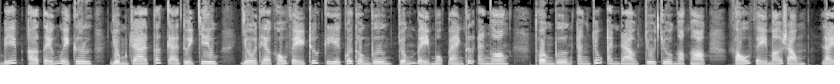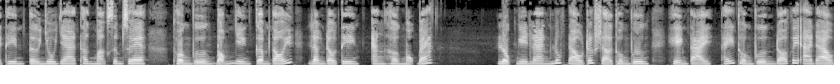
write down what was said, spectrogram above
bếp ở tiểu nguy cư dùng ra tất cả tuyệt chiêu, dựa theo khẩu vị trước kia của thuần vương chuẩn bị một bàn thức ăn ngon. Thuần vương ăn chút anh đào chua chua ngọt ngọt, khẩu vị mở rộng lại thêm từ nhu gia thân mật xum xoe thuần vương bỗng nhiên cơm tối, lần đầu tiên ăn hơn một bát. Lục nghi lan lúc đầu rất sợ thuần vương, hiện tại thấy thuần vương đối với a đào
